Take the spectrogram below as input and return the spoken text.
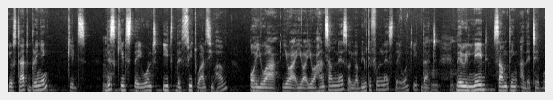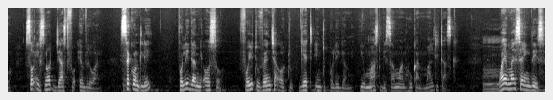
you start bringing kids. Mm. These kids, they won't eat the sweet words you have, or mm. your, your, your, your handsomeness or your beautifulness. They won't eat that. Mm-hmm. Mm-hmm. They will need something at the table. So it's not just for everyone. Secondly, polygamy also, for you to venture or to get into polygamy, you must be someone who can multitask. Mm. Why am I saying this?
